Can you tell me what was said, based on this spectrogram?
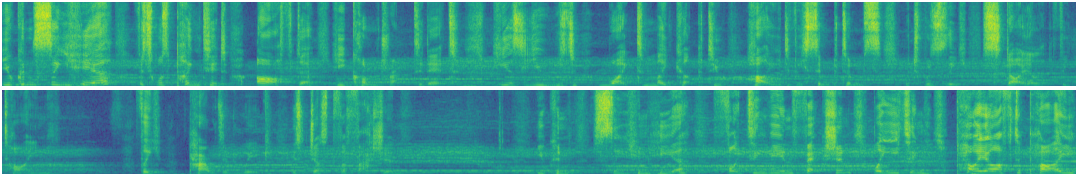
You can see here, this was painted after he contracted it. He has used white makeup to hide the symptoms, which was the style at the time. The powdered wig is just for fashion. You can see him here fighting the infection by eating pie after pie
